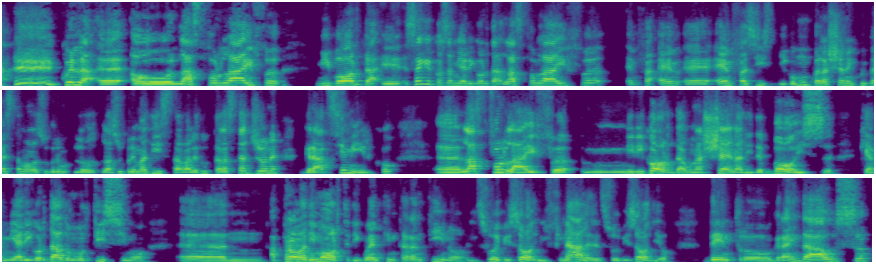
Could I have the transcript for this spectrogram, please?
quella eh, oh, Last for Life mi porta, e sai che cosa mi ha ricordato? Last for Life, enfa- em- eh, enfasi di comunque la scena in cui pestano la, super- lo- la suprematista vale tutta la stagione, grazie Mirko. Eh, Last for Life m- mi ricorda una scena di The Boys che mi ha ricordato moltissimo ehm, a prova di morte di Quentin Tarantino, il, suo episodio, il finale del suo episodio dentro Grindhouse,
